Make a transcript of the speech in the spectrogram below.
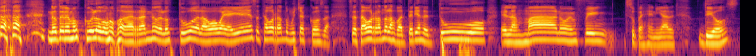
no tenemos culo como para agarrarnos de los tubos de la guagua y ahí ella se está borrando muchas cosas. Se está borrando las bacterias del tubo, en las manos, en fin. Súper genial. Dios,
